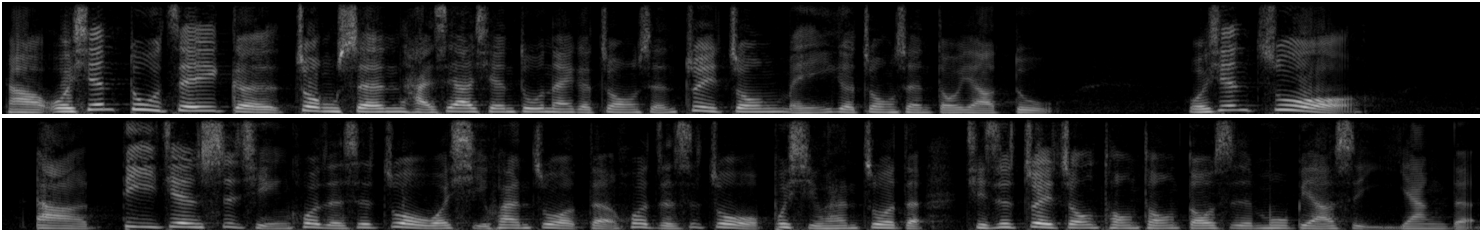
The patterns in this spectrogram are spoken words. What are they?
啊，我先度这一个众生，还是要先度那个众生？最终每一个众生都要度。我先做啊，第一件事情，或者是做我喜欢做的，或者是做我不喜欢做的，其实最终通通都是目标是一样的。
